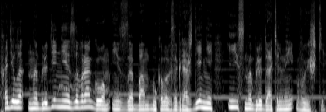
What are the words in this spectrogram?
входило наблюдение за врагом из-за бамбуковых заграждений и с наблюдательной вышки,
